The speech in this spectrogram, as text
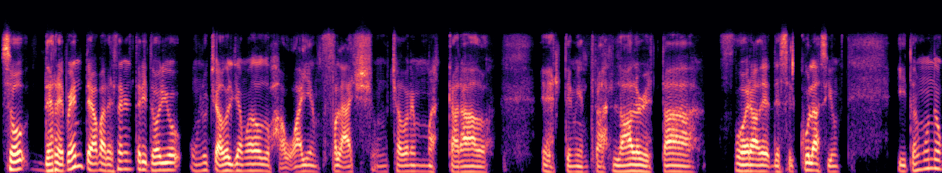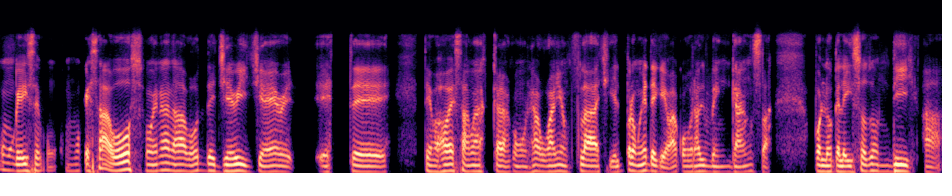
So, de repente aparece en el territorio un luchador llamado The Hawaiian Flash, un luchador enmascarado, este, mientras Lawler está fuera de, de, circulación. Y todo el mundo como que dice, como que esa voz suena a la voz de Jerry Jarrett. Este, debajo de esa máscara con el Hawaiian Flash y él promete que va a cobrar venganza por lo que le hizo Don D a,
